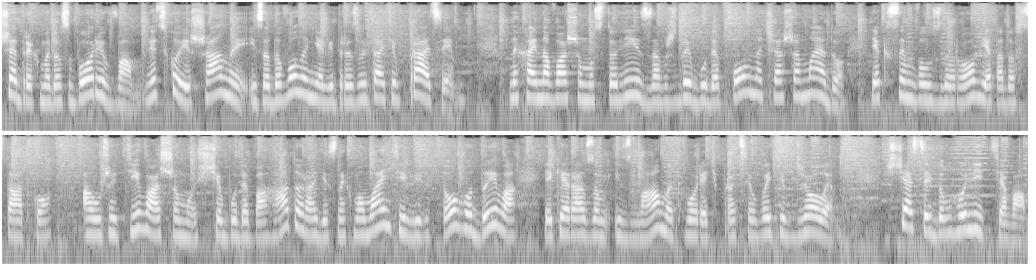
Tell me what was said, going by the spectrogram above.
Щедрих медозборів вам, людської шани і задоволення від результатів праці. Нехай на вашому столі завжди буде повна чаша меду, як символ здоров'я та достатку. А у житті вашому ще буде багато радісних моментів від того дива, яке разом із вами творять працьовиті бджоли. Щастя й довголіття вам!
